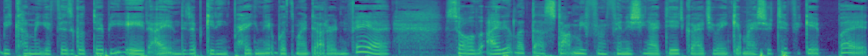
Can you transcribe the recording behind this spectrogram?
becoming a physical therapy aide, I ended up getting pregnant with my daughter Nevaeh. So I didn't let that stop me from finishing. I did graduate and get my certificate, but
